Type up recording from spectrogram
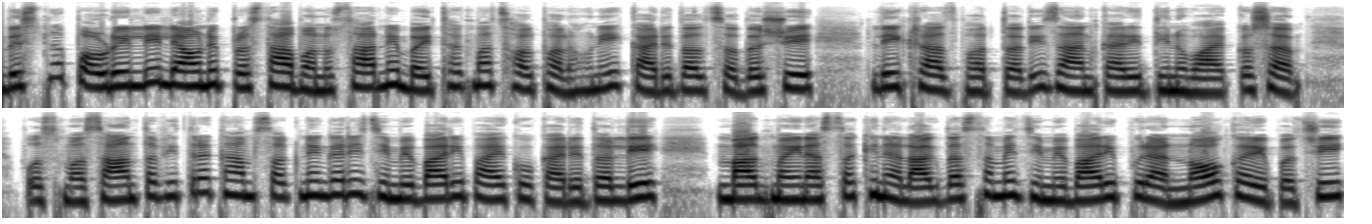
विष्णु पौडेलले ल्याउने प्रस्ताव अनुसार नै बैठकमा छलफल हुने कार्यदल सदस्य लेखराज भट्टले जानकारी दिनुभएको छ। पुष मसान्तभित्र काम सक्ने गरी जिम्मेवारी पाएको कार्यदलले माघ महिना सकिन लाग्दा समय जिम्मेवारी पूरा नगरेपछि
